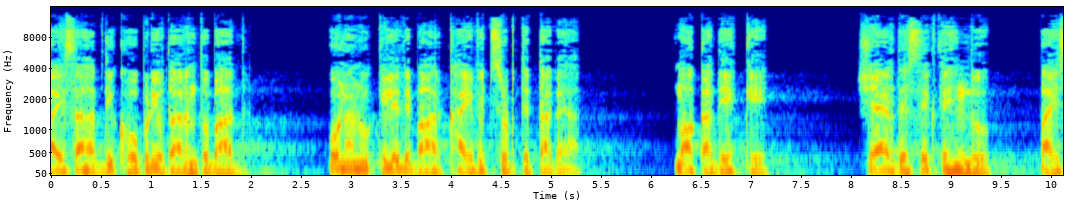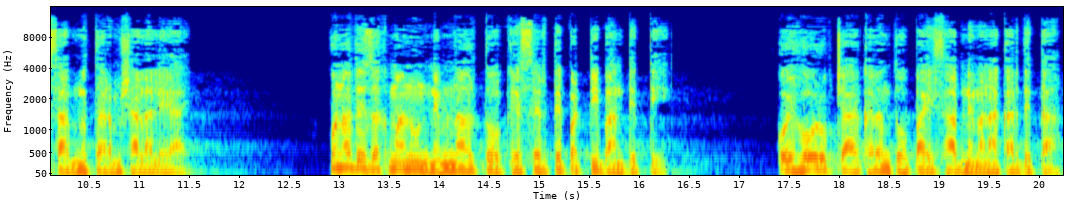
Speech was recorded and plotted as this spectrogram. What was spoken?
ਭਾਈ ਸਾਹਿਬ ਦੀ ਖੋਪੜੀ ਉਤਾਰਨ ਤੋਂ ਬਾਅਦ ਉਹਨਾਂ ਨੂੰ ਕਿਲੇ ਦੇ ਬਾਹਰ ਖਾਈ ਵਿੱਚ ਸੁੱਟ ਦਿੱਤਾ ਗਿਆ। ਮੌਕਾ ਦੇਖ ਕੇ ਸ਼ਹਿਰ ਦੇ ਸਿੱਖ ਤੇ ਹਿੰਦੂ ਭਾਈ ਸਾਹਿਬ ਨੂੰ ਧਰਮਸ਼ਾਲਾ ਲੈ ਆਏ। ਉਹਨਾਂ ਦੇ ਜ਼ਖਮਾਂ ਨੂੰ ਨਿੰਮ ਨਾਲ ਧੋ ਕੇ ਸਿਰ ਤੇ ਪੱਟੀ ਬੰਨ੍ਹ ਦਿੱਤੀ। ਕੋਈ ਹੋਰ ਉਪਚਾਰ ਕਰਨ ਤੋਂ ਭਾਈ ਸਾਹਿਬ ਨੇ ਮਨਾ ਕਰ ਦਿੱਤਾ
